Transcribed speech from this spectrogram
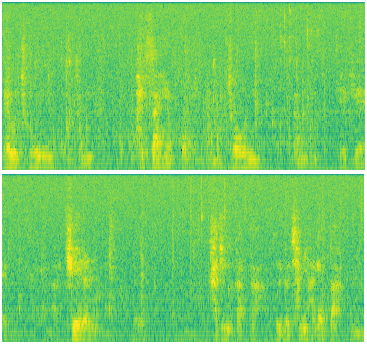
매우 좋은 좀 발상이었고 좋은 음, 이렇게 아, 기회를 어, 가진 것 같다. 우리도 참여하겠다. 음.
